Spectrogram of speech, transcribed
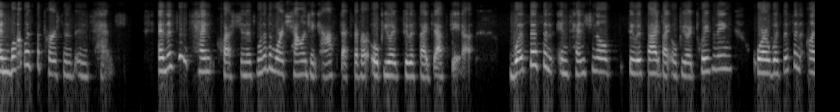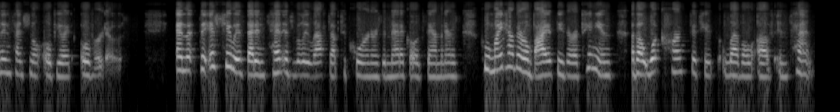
And what was the person's intent? And this intent question is one of the more challenging aspects of our opioid suicide death data. Was this an intentional suicide by opioid poisoning, or was this an unintentional opioid overdose? And the, the, issue is that intent is really left up to coroners and medical examiners who might have their own biases or opinions about what constitutes level of intent.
